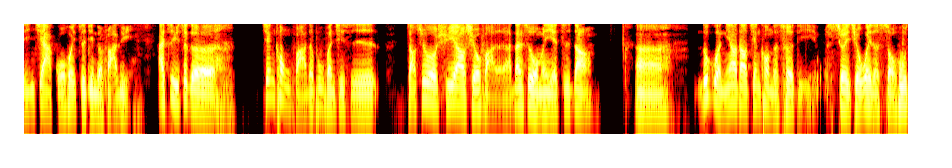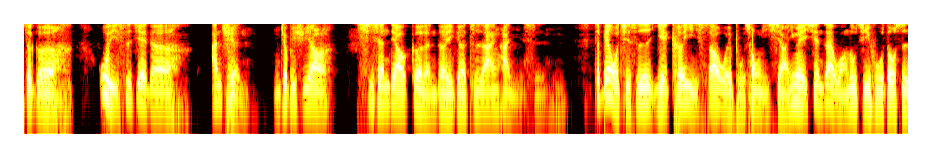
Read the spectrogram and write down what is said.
凌驾国会制定的法律。而至于这个监控法的部分，其实早就需要修法了啦。但是我们也知道，呃，如果你要到监控的彻底，所以就为了守护这个物理世界的。安全，你就必须要牺牲掉个人的一个治安和隐私。这边我其实也可以稍微补充一下，因为现在网络几乎都是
